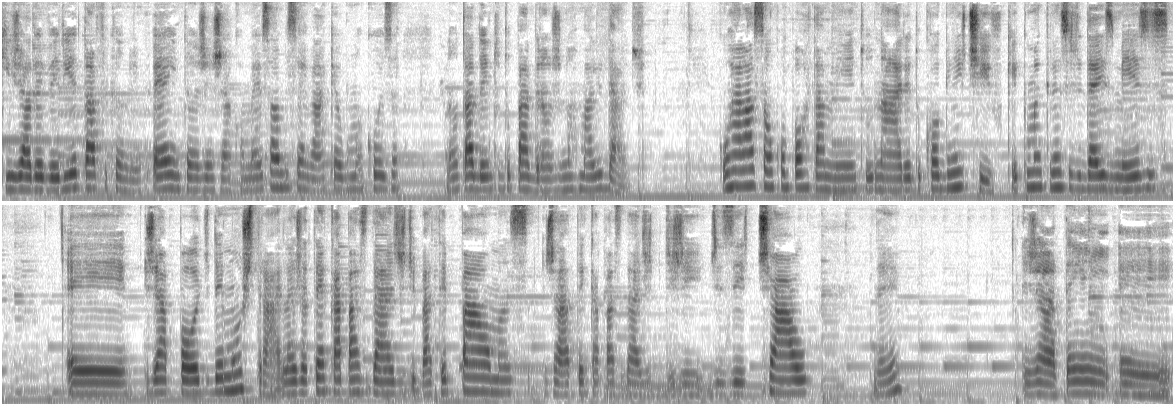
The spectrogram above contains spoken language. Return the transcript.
que já deveria estar tá ficando em pé, então a gente já começa a observar que alguma coisa não está dentro do padrão de normalidade. Com relação ao comportamento na área do cognitivo, o que uma criança de 10 meses é, já pode demonstrar? Ela já tem a capacidade de bater palmas, já tem capacidade de dizer tchau, né? Já tem é,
